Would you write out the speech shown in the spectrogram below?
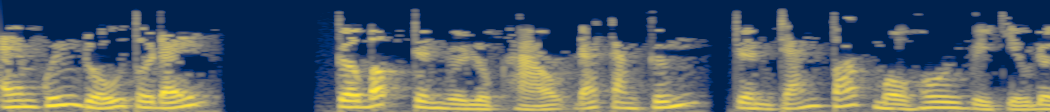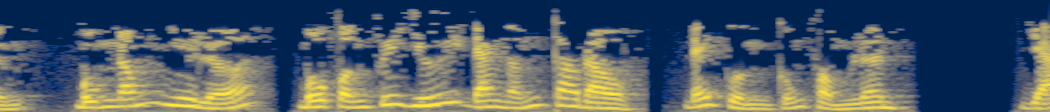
em quyến rũ tôi đấy. Cơ bắp trên người lục hạo đã căng cứng, trên trán toát mồ hôi vì chịu đựng, bụng nóng như lửa, bộ phận phía dưới đang ngẩng cao đầu, đáy quần cũng phồng lên. Giả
